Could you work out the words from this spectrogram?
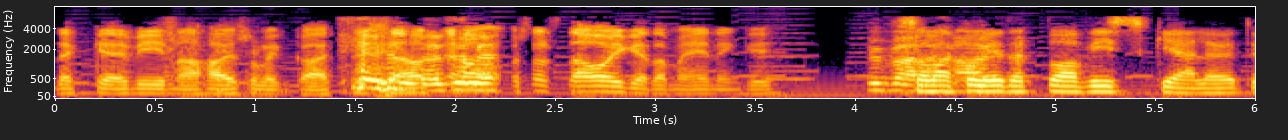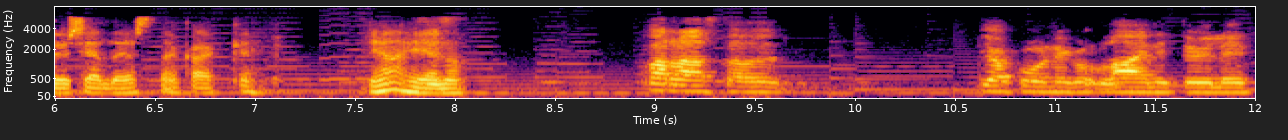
tekee viinaa haisulin kanssa. Et se, on, se on sitä oikeeta meininkiä. Hyvä. Salakuljetettua viskiä löytyy sieltä jostain kaikkea. Ihan hieno. Parasta on joku niinku lainityyli.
